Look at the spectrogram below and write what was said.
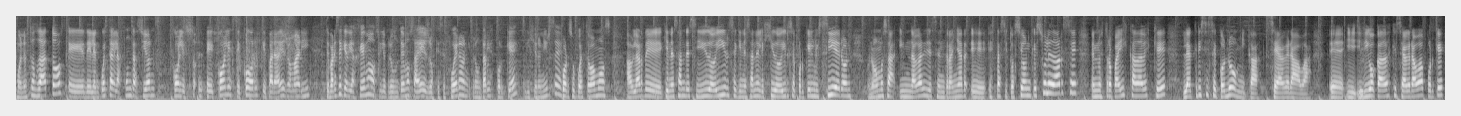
Bueno, estos datos eh, de la encuesta de la Fundación Cole, eh, Cole Secor, que para ello, Mari, ¿Te parece que viajemos y le preguntemos a ellos que se fueron y preguntarles por qué eligieron irse? Por supuesto, vamos a hablar de quienes han decidido irse, quienes han elegido irse, por qué lo hicieron. Bueno, vamos a indagar y desentrañar eh, esta situación que suele darse en nuestro país cada vez que la crisis económica se agrava. Eh, y, y digo cada vez que se agrava porque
